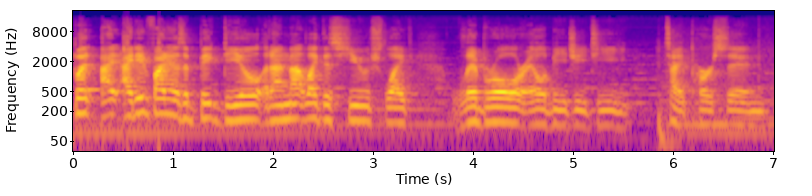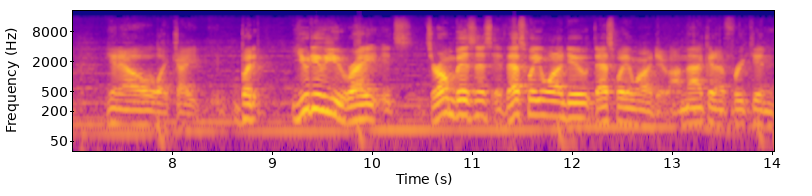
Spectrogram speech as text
But I, I didn't find it as a big deal, and I'm not like this huge like liberal or LBGT type person, you know, like I, but you do you, right? It's, it's your own business. If that's what you want to do, that's what you want to do. I'm not going to freaking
